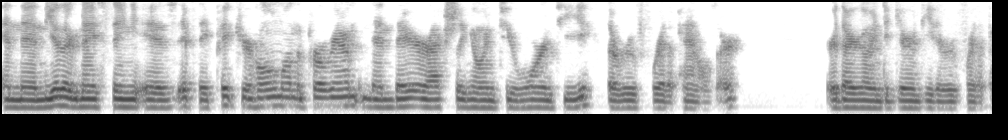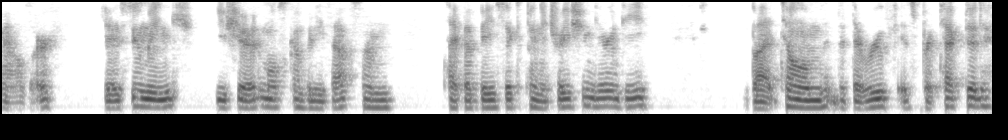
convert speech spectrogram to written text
And then the other nice thing is if they pick your home on the program, then they're actually going to warranty the roof where the panels are, or they're going to guarantee the roof where the panels are. Okay, assuming you should. Most companies have some type of basic penetration guarantee, but tell them that the roof is protected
